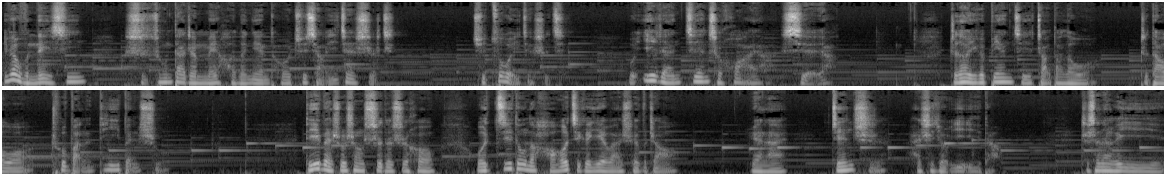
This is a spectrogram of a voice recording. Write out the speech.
因为我内心始终带着美好的念头去想一件事情，去做一件事情。我依然坚持画呀、写呀，直到一个编辑找到了我，直到我出版了第一本书。第一本书上市的时候，我激动的好几个夜晚睡不着。原来，坚持还是有意义的，只是那个意义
